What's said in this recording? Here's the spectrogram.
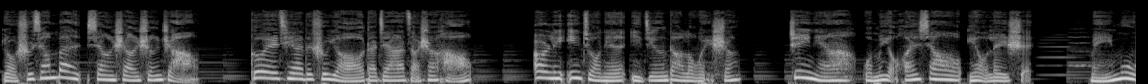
有书相伴，向上生长。各位亲爱的书友，大家早上好。二零一九年已经到了尾声，这一年啊，我们有欢笑，也有泪水，每一幕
